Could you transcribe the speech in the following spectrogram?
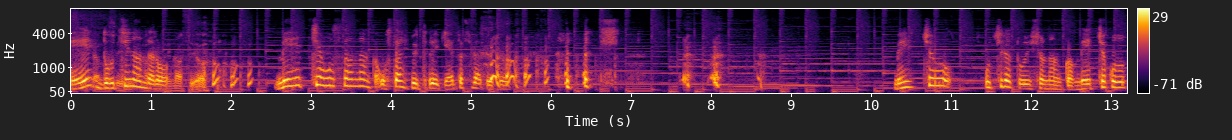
えどっちなんだろう。めっちゃおっさんなんかおっさん言ったらいけん私だって言ってめっちゃうちらと一緒なんかめっちゃこの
